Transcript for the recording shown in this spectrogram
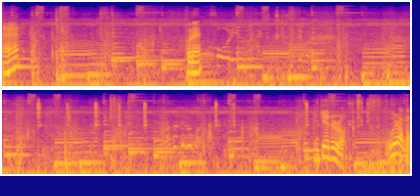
えこれ。いけるろ裏が。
